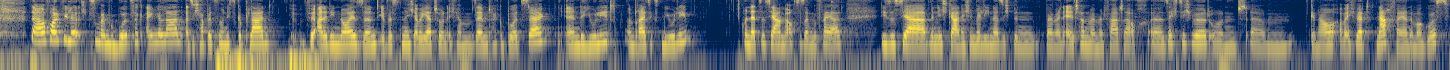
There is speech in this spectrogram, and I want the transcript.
da voll viele zu meinem Geburtstag eingeladen. Also ich habe jetzt noch nichts geplant für alle, die neu sind, ihr wisst nicht, aber Jette und ich, wir haben am selben Tag Geburtstag, Ende Juli, am 30. Juli. Und letztes Jahr haben wir auch zusammen gefeiert. Dieses Jahr bin ich gar nicht in Berlin, also ich bin bei meinen Eltern, weil mein Vater auch äh, 60 wird und ähm, genau, aber ich werde nachfeiern im August.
